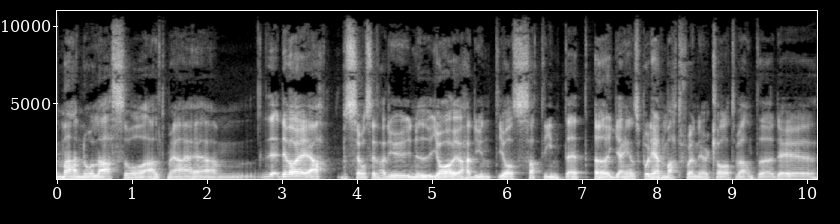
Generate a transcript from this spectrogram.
Manolas och allt med. Det var, ja, så sett hade ju nu, jag hade ju inte, jag satte inte ett öga ens på den matchen. Jag klarar tyvärr inte, det,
